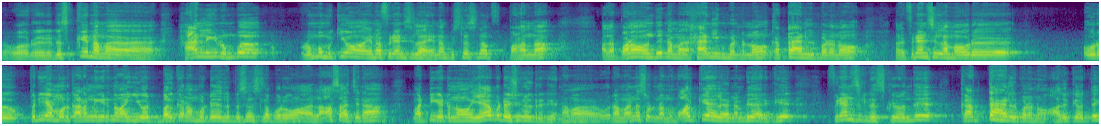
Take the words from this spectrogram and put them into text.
ஒரு ரிஸ்க்கு நம்ம ஹேண்ட்லிங் ரொம்ப ரொம்ப முக்கியம். ஏன்னா ஃபினான்ஸில் ஏன்னா பிஸ்னஸ்னால் பணம் தான். அந்த பணம் வந்து நம்ம ஹேண்ட்லிங் பண்ணணும். கரெக்டாக ஹேண்டில் பண்ணணும். அந்த ஃபினான்ஷியல் நம்ம ஒரு ஒரு பெரிய அமௌண்ட் கடன் இருந்து வாங்கி ஒரு பல்கான அமௌண்ட் இதில் பிஸ்னஸில் போடுவோம். அது லாஸ் ஆச்சுன்னா வட்டி கட்டணும். ஏகப்பட்ட விஷயங்கள் இருக்குது நம்ம நம்ம என்ன சொல்கிறோம் நம்ம வாழ்க்கையை அதில் நம்பி தான் இருக்குது ஃபினான்ஷியல் ரிஸ்க் வந்து கரெக்டாக ஹேண்டில் பண்ணணும். அதுக்கு வந்து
